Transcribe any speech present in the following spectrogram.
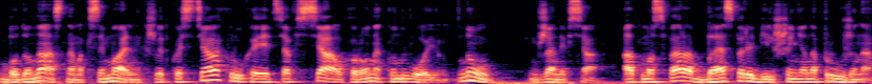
Бо до нас на максимальних швидкостях рухається вся охорона конвою. Ну, вже не вся. Атмосфера без перебільшення напружена,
